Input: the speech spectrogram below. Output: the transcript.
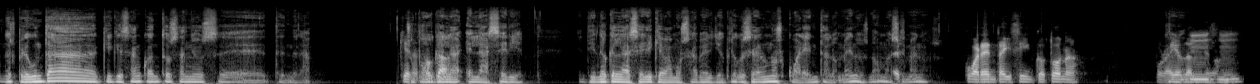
Nos pregunta Kike San cuántos años eh, tendrá. ¿Quién Supongo que en la, en la, serie. Entiendo que en la serie que vamos a ver, yo creo que serán unos 40 lo menos, ¿no? Más o menos. 45 tona. Por ahí anda el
